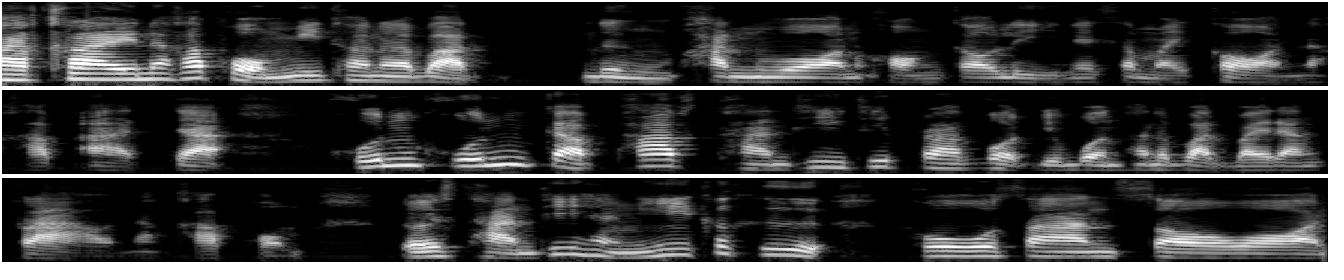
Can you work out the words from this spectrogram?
หากใครนะครับผมมีธนบัตร 1,000 วอนของเกาหลีในสมัยก่อนนะครับ อาจจะคุ้นๆกับภาพสถานที่ที่ปรากฏอยู่บนธนบัตรใบดังกล่าวนะครับผม โดยสถานที่แห่งนี้ก็คือโทซานซอวอน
